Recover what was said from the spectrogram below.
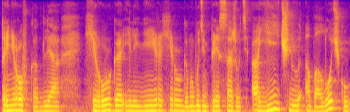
тренировка для хирурга или нейрохирурга. Мы будем пересаживать яичную оболочку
